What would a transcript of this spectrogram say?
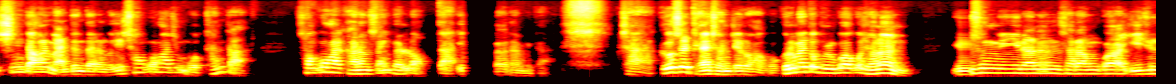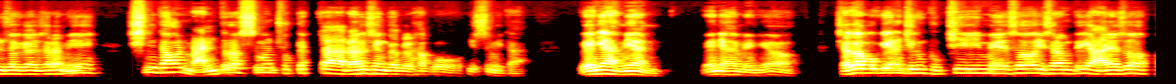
신당을 만든다는 것이 성공하지 못한다. 성공할 가능성이 별로 없다. 이 생각을 합니다. 자, 그것을 대전제로 하고 그럼에도 불구하고 저는 유승민이라는 사람과 이준석이라는 사람이 신당을 만들었으면 좋겠다라는 생각을 하고 있습니다. 왜냐하면 왜냐하면요. 제가 보기에는 지금 국힘에서 이 사람들이 안에서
